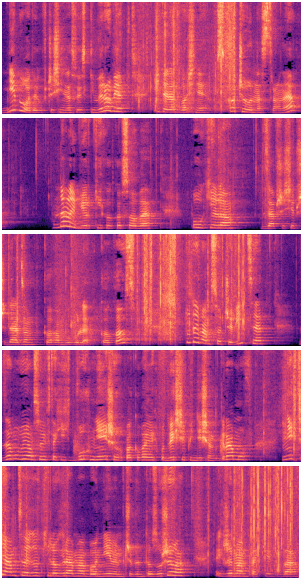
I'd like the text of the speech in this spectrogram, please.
nie było tego wcześniej na swojskim wyrobie i teraz właśnie skoczyło na stronę. Dalej biurki kokosowe, pół kilo, zawsze się przydadzą, kocham w ogóle kokos. Tutaj mam soczewicę, zamówiłam sobie w takich dwóch mniejszych opakowaniach po 250 gramów. Nie chciałam całego kilograma, bo nie wiem, czy bym to zużyła, także mam takie dwa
